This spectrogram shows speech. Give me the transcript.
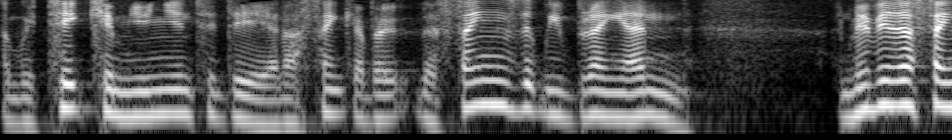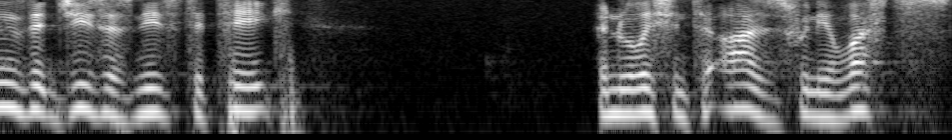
and we take communion today, and I think about the things that we bring in, and maybe the things that Jesus needs to take in relation to us when he lifts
